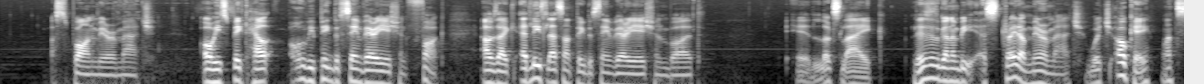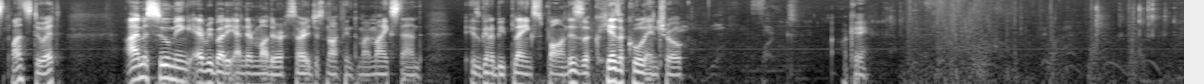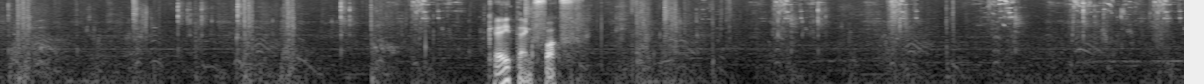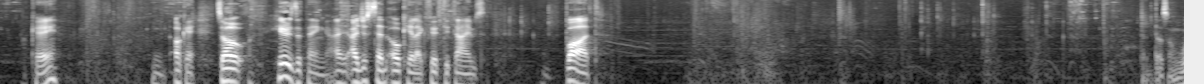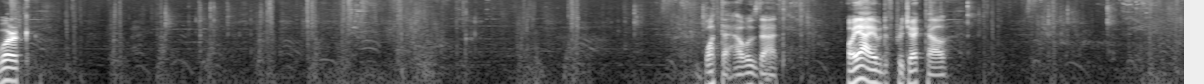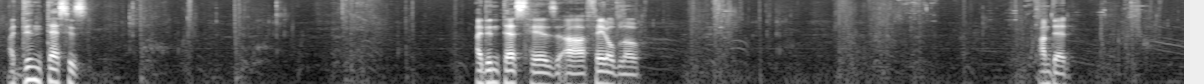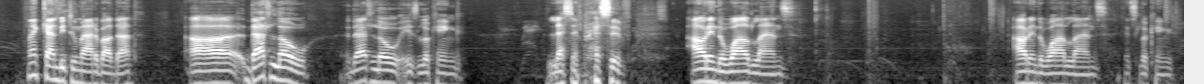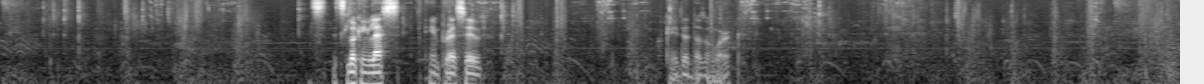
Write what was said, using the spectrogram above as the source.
a spawn mirror match. Oh, he's picked hell. Oh, we picked the same variation. Fuck. I was like, at least let's not pick the same variation, but it looks like this is gonna be a straight up mirror match, which okay, let's let's do it. I'm assuming everybody and their mother, sorry, just knocked into my mic stand, is gonna be playing Spawn. This is a he has a cool intro. Okay. Okay, thank fuck. Okay. Okay, so here's the thing. I, I just said okay like 50 times. But that doesn't work. What the hell was that? Oh yeah, I have the projectile. I didn't test his I didn't test his uh, fatal blow. I'm dead. I can't be too mad about that. Uh, that low, that low is looking less impressive out in the wildlands. Out in the wildlands, it's looking. It's, it's looking less impressive. Okay, that doesn't work.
